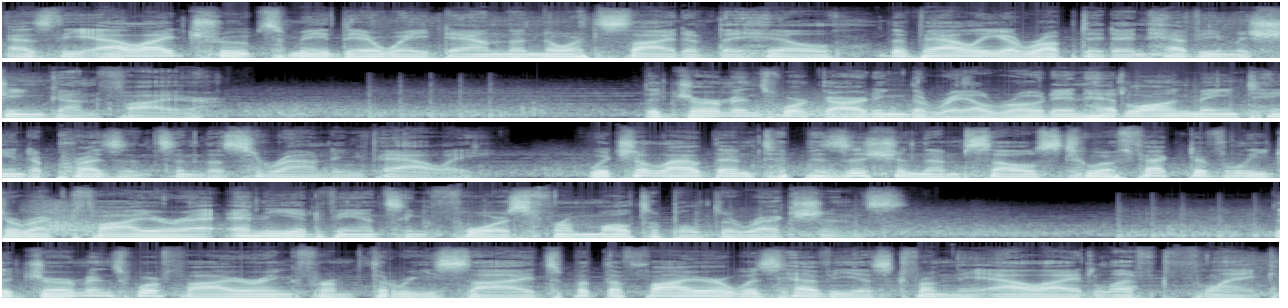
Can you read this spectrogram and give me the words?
As the Allied troops made their way down the north side of the hill, the valley erupted in heavy machine gun fire. The Germans were guarding the railroad and had long maintained a presence in the surrounding valley, which allowed them to position themselves to effectively direct fire at any advancing force from multiple directions. The Germans were firing from three sides, but the fire was heaviest from the Allied left flank,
